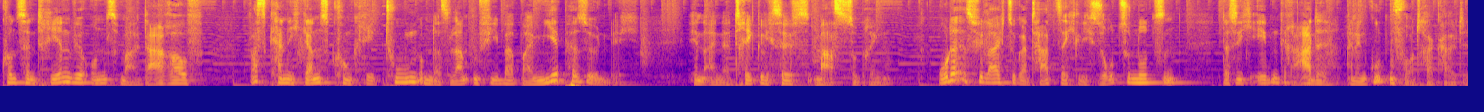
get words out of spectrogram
konzentrieren wir uns mal darauf, was kann ich ganz konkret tun, um das Lampenfieber bei mir persönlich in ein erträgliches Maß zu bringen. Oder es vielleicht sogar tatsächlich so zu nutzen, dass ich eben gerade einen guten Vortrag halte.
